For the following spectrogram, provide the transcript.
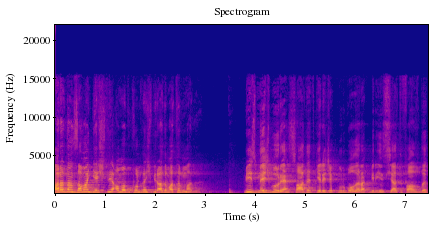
Aradan zaman geçti ama bu konuda hiçbir adım atılmadı. Biz mecburen Saadet Gelecek grubu olarak bir inisiyatif aldık.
